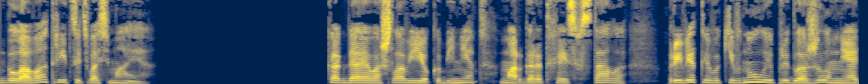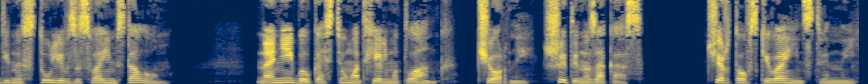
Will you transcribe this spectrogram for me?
Глава 38. Когда я вошла в ее кабинет, Маргарет Хейс встала, приветливо кивнула и предложила мне один из стульев за своим столом. На ней был костюм от Хельмут Ланг, черный, шитый на заказ. Чертовски воинственный.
